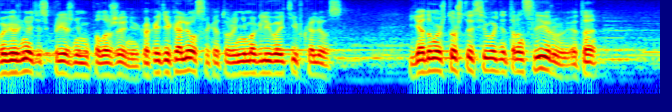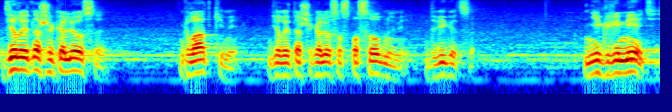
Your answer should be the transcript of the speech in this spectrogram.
вы вернетесь к прежнему положению, как эти колеса, которые не могли войти в колеса. Я думаю, что то, что я сегодня транслирую, это делает наши колеса гладкими, делает наши колеса способными двигаться. Не греметь,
